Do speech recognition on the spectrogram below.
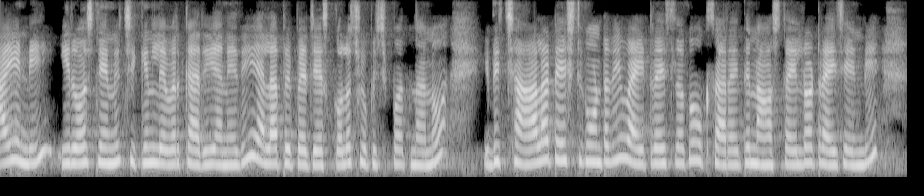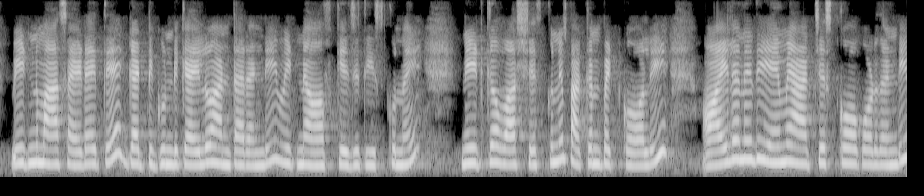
హాయ్ అండి. ఈరోజు నేను చికెన్ లివర్ కర్రీ అనేది ఎలా ప్రిపేర్ చేసుకోవాలో చూపించిపోతున్నాను. ఇది చాలా టేస్ట్గా ఉంటుంది. వైట్ రైస్లోకి ఒకసారి అయితే నా స్టైల్లో ట్రై చేయండి. వీటిని మా సైడ్ అయితే గట్టి గుండికాయలు అంటారండి. వీటిని హాఫ్ కేజీ తీసుకుని నీట్గా వాష్ చేసుకుని పక్కన పెట్టుకోవాలి. ఆయిల్ అనేది ఏమీ యాడ్ చేసుకోకూడదండి.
